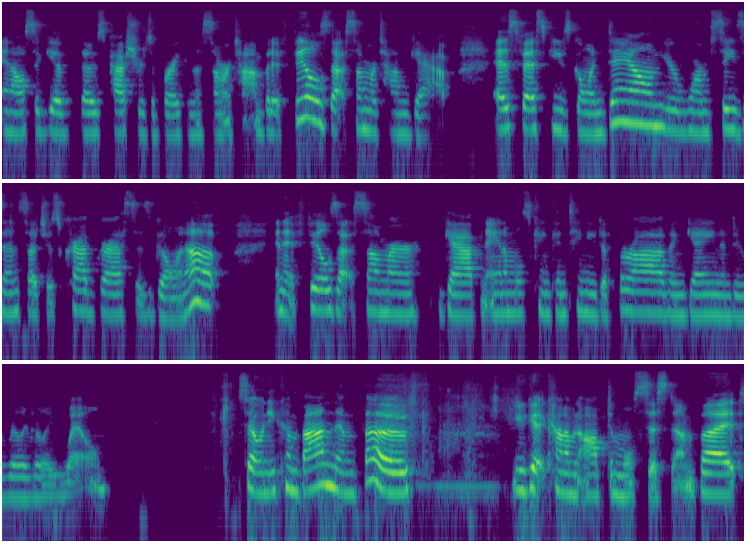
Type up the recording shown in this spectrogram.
and also give those pastures a break in the summertime. But it fills that summertime gap. As fescue is going down, your warm season, such as crabgrass, is going up and it fills that summer gap and animals can continue to thrive and gain and do really really well so when you combine them both you get kind of an optimal system. But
